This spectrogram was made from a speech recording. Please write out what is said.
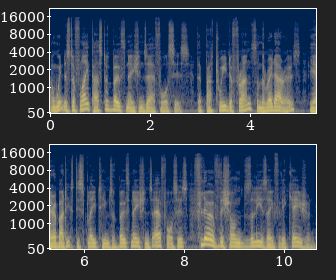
and witnessed a flypast of both nations' air forces. The Patrouille de France and the Red Arrows, the aerobatics display teams of both nations' air forces, flew over the Champs Elysees for the occasion.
